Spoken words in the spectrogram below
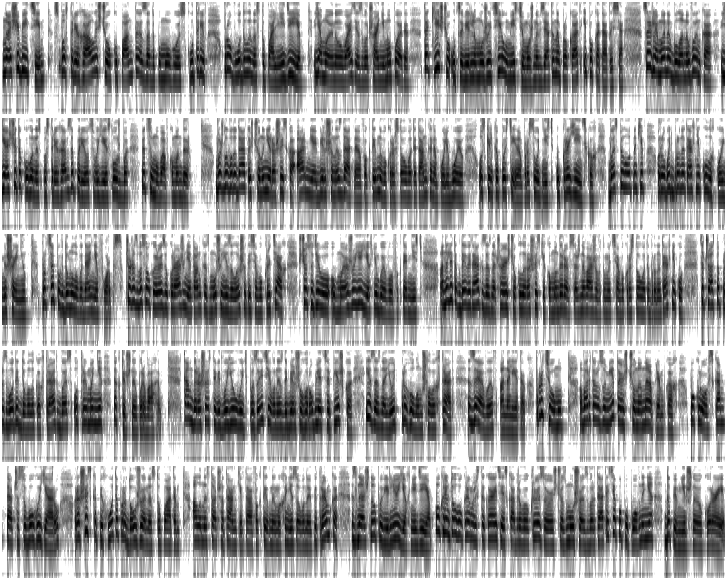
Наші бійці спостерігали, що окупанти за допомогою скутерів проводили наступальні дії. Я маю на увазі звичайні мопеди, такі, що у цивільному житті у місті можна взяти на прокат і покататися. Це для мене була новинка. Я ще такого не спостерігав за період своєї служби. Підсумував командир. Важливо додати, що нині рашистська армія більше не здатна ефективно використовувати танки на полі бою, оскільки постійна присутність українських безпілотників робить бронетехніку легкою мішенню. Про це повідомило видання Forbes. Через високий ризик ураження танки змушені залишитися в укриттях, що суттєво обмежує їхню бойову ефективність. Аналітик Девід Ек зазначає, що коли рашистські командири все ж наважуватимуться використовувати бронетехніку, це часто призводить до великих втрат без отримання тактичної переваги. Там, де рашисти відвоюють позиції, вони здебільшого роблять це пішки і зазнають приголомшливих втрат, заявив аналітик. При цьому варто розуміти, що на напрямках Покровська та Часового Яру рашистська піхота продовжує наступати, але нестача танків та ефективної механізованої підтримки значно уповільнює їхні дії. Окрім того, Кремль стикається із кадровою кризою, що змушує звертатися по поповнення до північної Кореї.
